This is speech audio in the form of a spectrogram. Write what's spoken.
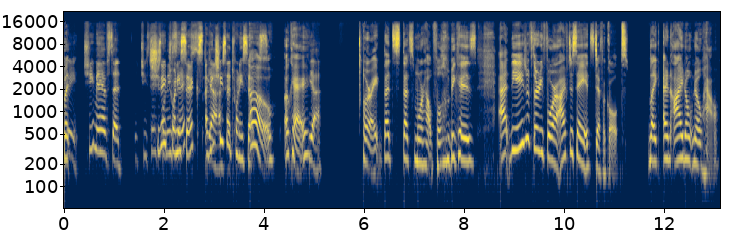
but Wait, she may have said. Did she say She said 26. I think she said 26. oh, okay, Yeah. all right. That's that's more helpful because at the age of thirty four, I have to say it's difficult. Like, and I don't know how.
